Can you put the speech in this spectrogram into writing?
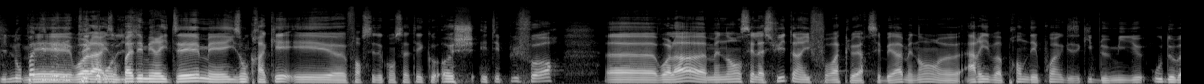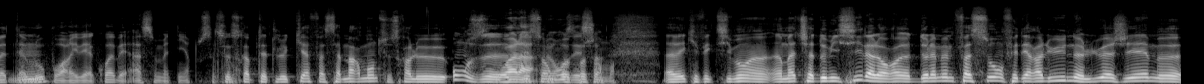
Ils n'ont pas mais démérité. voilà, ils on n'ont pas démérité, mais ils ont craqué et est de constater que Hoche était plus fort. Euh, voilà, euh, maintenant c'est la suite. hein. Il faudra que le RCBA maintenant euh, arrive à prendre des points avec des équipes de milieu ou de bas de tableau Mhm. pour arriver à quoi? Ben, À se maintenir tout Ce simplement. sera peut-être le cas face à Marmande. Ce sera le 11 voilà, décembre le 11 prochain. décembre. avec effectivement un, un match à domicile. Alors euh, de la même façon, en Fédéral 1, l'UAGM euh,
